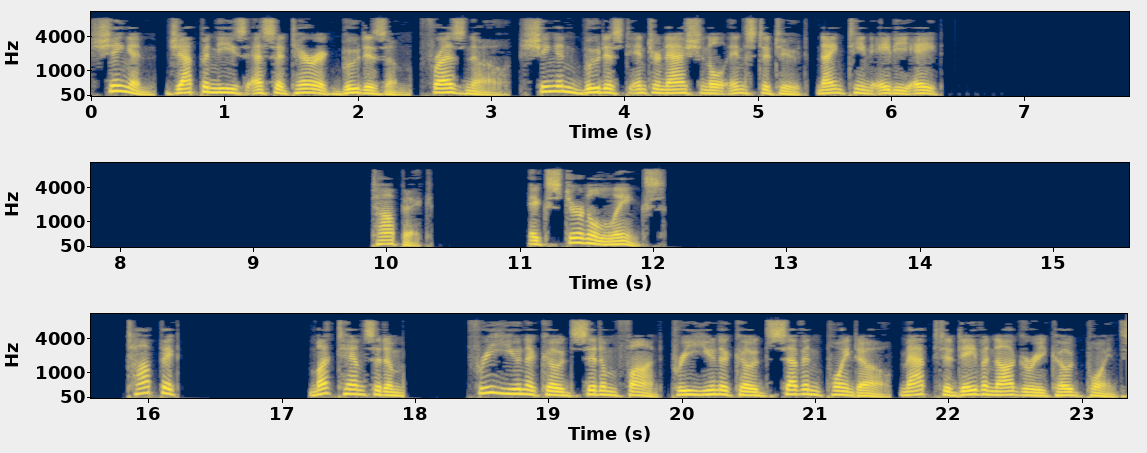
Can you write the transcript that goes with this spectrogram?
Shingon, Japanese Esoteric Buddhism, Fresno, Shingon Buddhist International Institute, 1988 External links Muktamsiddham Free Unicode Siddham font pre-Unicode 7.0, mapped to Devanagari codepoints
